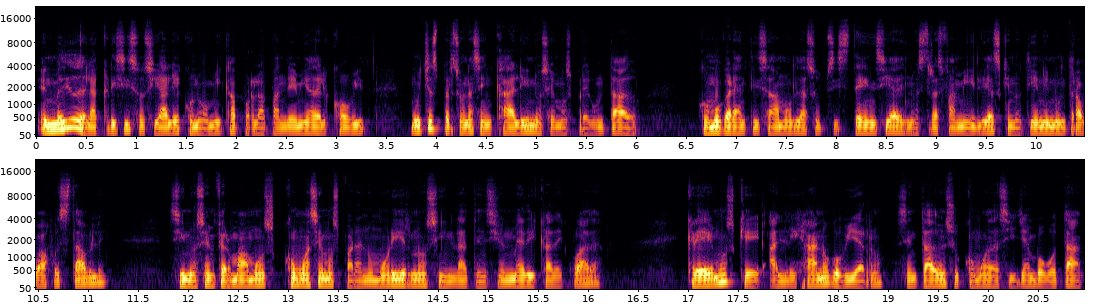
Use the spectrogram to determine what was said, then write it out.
En medio de la crisis social y económica por la pandemia del COVID, muchas personas en Cali nos hemos preguntado, ¿cómo garantizamos la subsistencia de nuestras familias que no tienen un trabajo estable? Si nos enfermamos, ¿cómo hacemos para no morirnos sin la atención médica adecuada? Creemos que al lejano gobierno, sentado en su cómoda silla en Bogotá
